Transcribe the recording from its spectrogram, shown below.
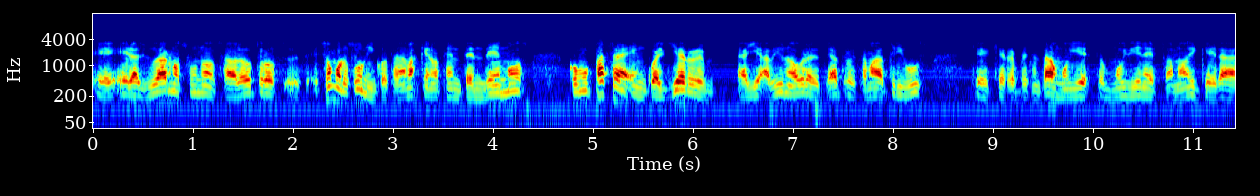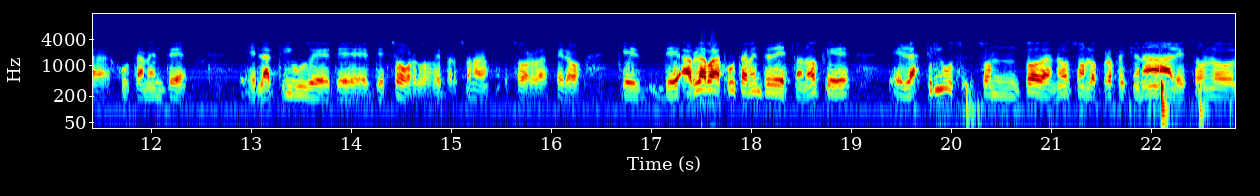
eh, el ayudarnos unos a los otros, eh, somos los únicos además que nos entendemos, como pasa en cualquier, había una obra de teatro que se llamaba Tribus, que, representaba muy esto, muy bien esto, ¿no? Y que era justamente eh, la tribu de, sordos, de personas sordas, pero que hablaba justamente de esto, ¿no? Que las tribus son todas, ¿no? Son los profesionales, son los,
